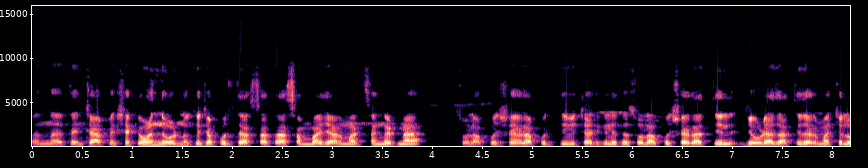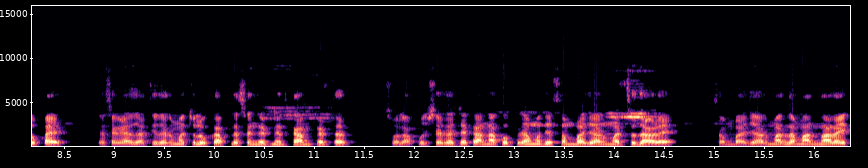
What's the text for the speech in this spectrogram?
पण त्यांच्या अपेक्षा केवळ निवडणुकीच्या पुरत्या असतात. आज संभाजी आरमार संघटना सोलापूर शहरापुरती विचार केले तर सोलापूर शहरातील जेवढ्या जाती धर्माचे लोक आहेत त्या सगळ्या जाती धर्माचे लोक आपल्या संघटनेत काम करतात. सोलापूर शहराच्या कानाकोपऱ्यामध्ये संभाजी आरमारचं जाळ आहे. संभाजी आरमारला मानणारा एक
